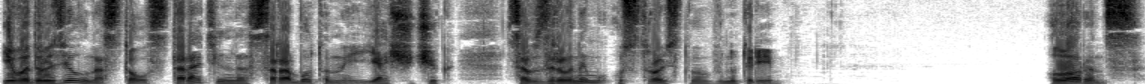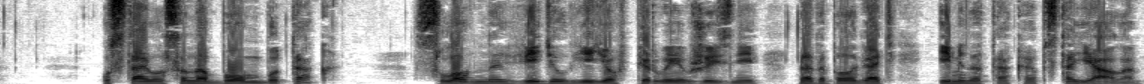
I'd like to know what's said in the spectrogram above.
и водрузил на стол старательно сработанный ящичек со взрывным устройством внутри. Лоренс уставился на бомбу так, словно видел ее впервые в жизни. Надо полагать, именно так и обстояло.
